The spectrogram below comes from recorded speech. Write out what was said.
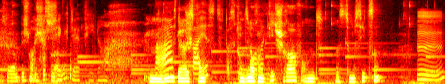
Müssen wir ja ein bisschen Oh, beschissen machen. schick, Delfino. Mhm, Was? ja, es kommt? Das kommt noch ein nicht. Tisch rauf und was zum Sitzen. Hm.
